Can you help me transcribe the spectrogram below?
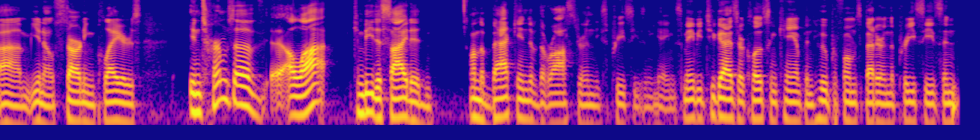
um, you know, starting players. In terms of a lot can be decided on the back end of the roster in these preseason games. Maybe two guys are close in camp, and who performs better in the preseason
